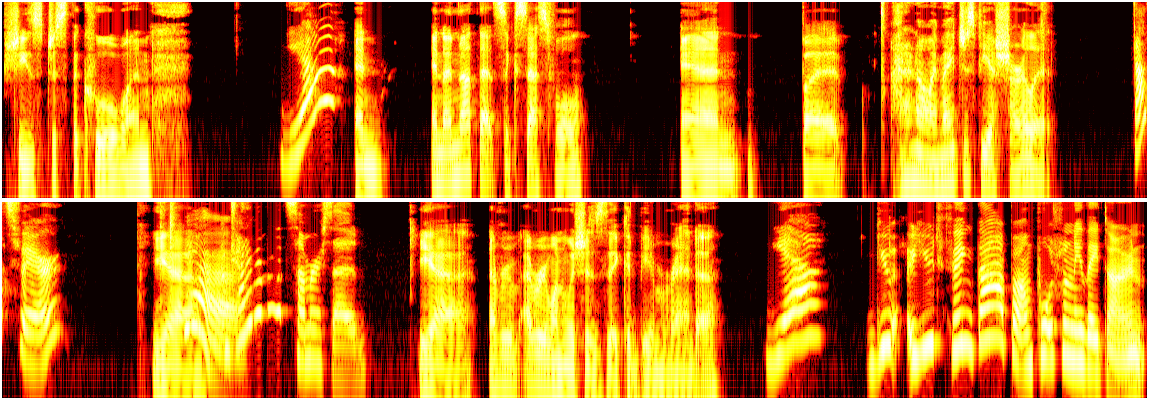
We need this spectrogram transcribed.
she's just the cool one, yeah, and and I'm not that successful, and but I don't know. I might just be a Charlotte. that's fair. Yeah, Yeah. I'm trying to remember what Summer said. Yeah. Every everyone wishes they could be a Miranda. Yeah, You you'd think that, but unfortunately they don't.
